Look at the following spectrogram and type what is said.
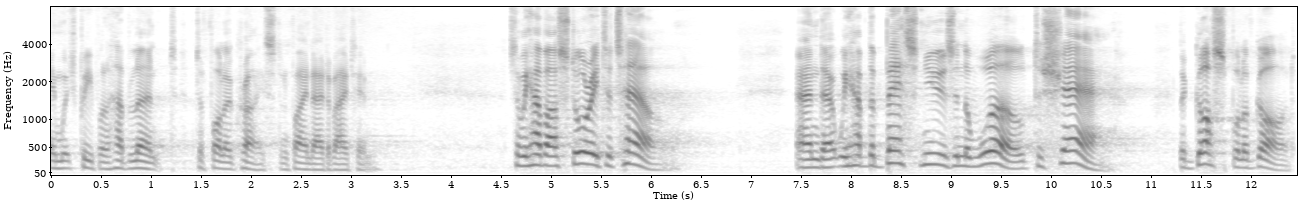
in which people have learnt to follow Christ and find out about Him. So we have our story to tell. And uh, we have the best news in the world to share the gospel of God,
